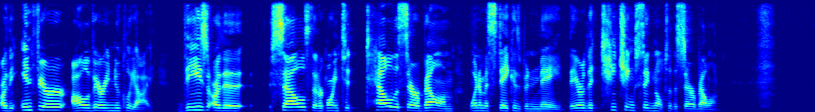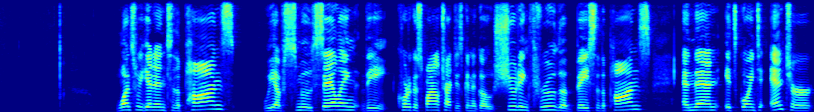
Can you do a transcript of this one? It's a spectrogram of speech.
are the inferior olivary nuclei. These are the cells that are going to tell the cerebellum when a mistake has been made. They are the teaching signal to the cerebellum. Once we get into the pons, we have smooth sailing. The corticospinal tract is going to go shooting through the base of the pons, and then it's going to enter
